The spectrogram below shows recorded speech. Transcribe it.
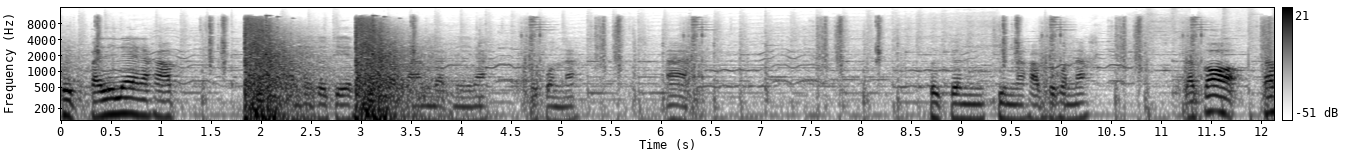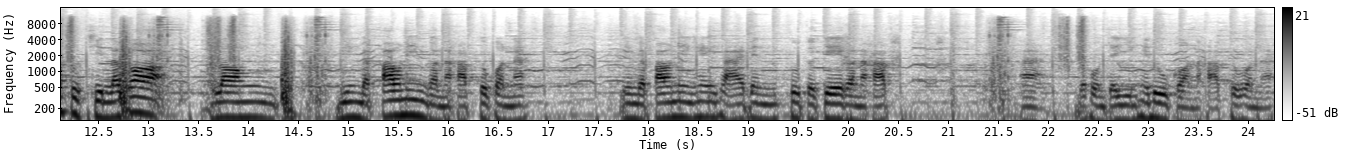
ฝึกไปเรื่อยๆนะครับทำเป็นตัวเจทำการแบบนี้นะ ทุกคนนะ อ่า ฝึกจนชินนะครับทุกคนนะ แล้วก็ถ้าฝึกชินแล้วก็ลองยิงแบบเป้านิ่งก่อนนะครับ ทุกคนนะ ยิงแบบเป้านิ่งให้ใช้เป็นสูตรเจก่อนนะครับ อ่า เดี๋ยวผมจะยิงให้ดูก่อนนะครับ ทุกคนนะ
